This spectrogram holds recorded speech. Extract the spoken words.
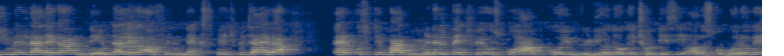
ईमेल डालेगा नेम डालेगा और फिर नेक्स्ट पेज पे जाएगा। एंड उसके बाद मिडिल पेज पे उसको आप कोई वीडियो दोगे छोटी सी और उसको बोलोगे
